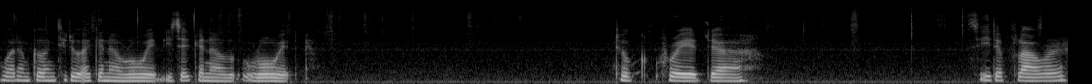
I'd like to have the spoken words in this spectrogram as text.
what I'm going to do I'm gonna roll it. Is it gonna roll it? To create uh, see the flower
